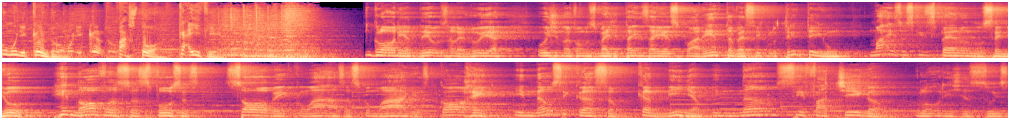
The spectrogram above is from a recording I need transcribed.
Comunicando. Comunicando. Pastor Kaique. Glória a Deus, aleluia. Hoje nós vamos meditar em Isaías 40, versículo 31. Mas os que esperam no Senhor renovam suas forças, sobem com asas como águias, correm e não se cansam, caminham e não se fatigam. Glória a Jesus,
